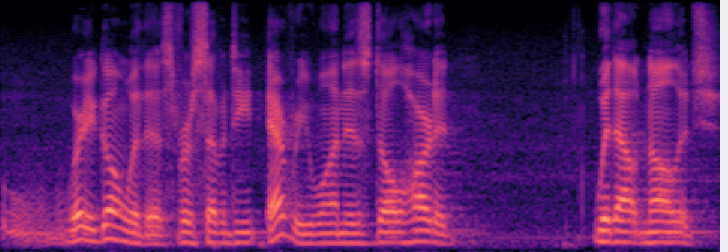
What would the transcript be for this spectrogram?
where are you going with this? Verse 17 Everyone is dull hearted without knowledge.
